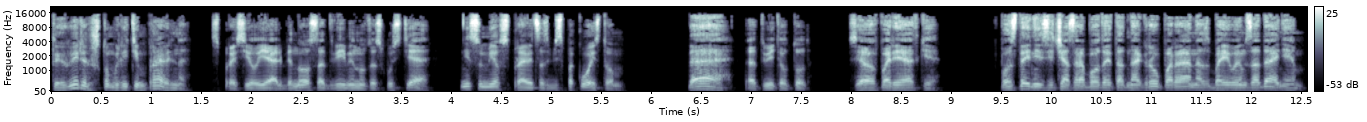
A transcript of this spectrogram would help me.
ты уверен, что мы летим правильно?» — спросил я Альбиноса две минуты спустя, не сумев справиться с беспокойством. «Да», — ответил тот, — «все в порядке. В пустыне сейчас работает одна группа рана с боевым заданием.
